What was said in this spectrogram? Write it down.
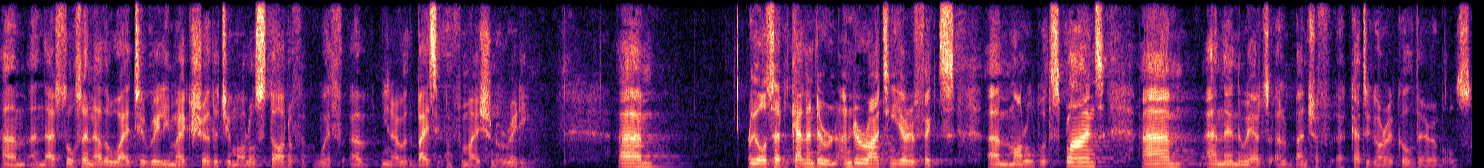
Um, and that's also another way to really make sure that your models start off with, uh, you know, with the basic information already. Um, we also had calendar and underwriting year effects um, modeled with splines, um, and then we had a bunch of uh, categorical variables.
